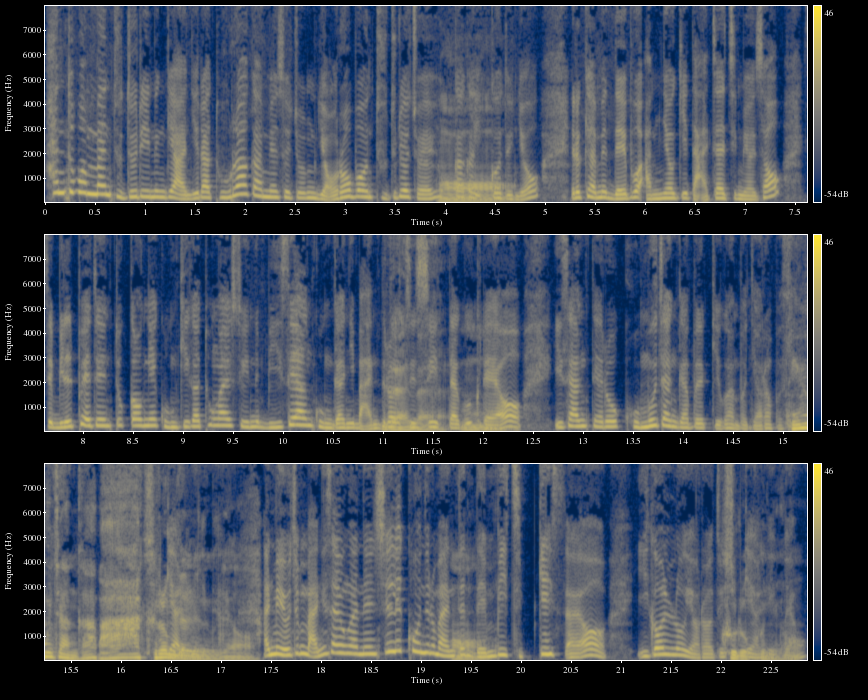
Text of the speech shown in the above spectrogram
한두 번만 두드리는 게 아니라 돌아가면서 좀 여러 번 두드려줘야 효과가 어. 있거든요. 이렇게 하면 내부 압력이 낮아지면서 이제 밀폐된 뚜껑에 공기가 통할 수 있는 미세한 공간이 만들어질 네네. 수 있다고 음. 그래요. 이 상태로 고무장갑을 끼고 한번 열어보세요. 고무장갑? 아, 그럼 열리는군요. 아니면 요즘 많이 사용하는 실리콘으로 만든 어. 냄비 집게 있어요. 이걸로 열어도 쉽게 그렇군요. 열리고요.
